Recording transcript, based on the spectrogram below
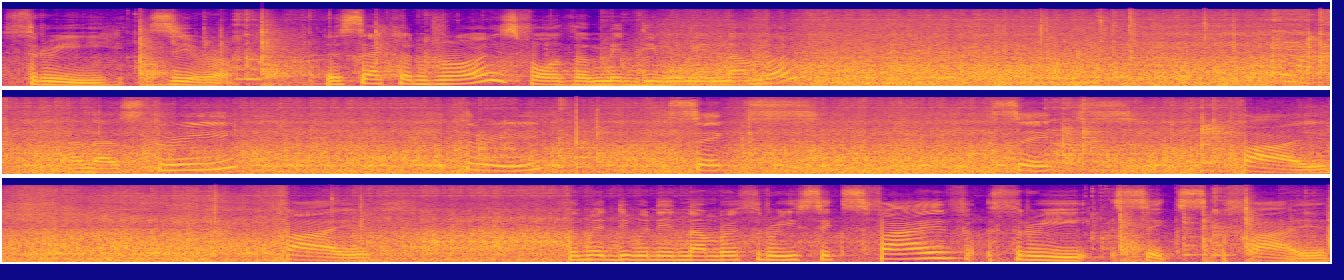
three zero. The second draw is for the mid D winning number, and that's three three six six five five. The mid winning number 365 365.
